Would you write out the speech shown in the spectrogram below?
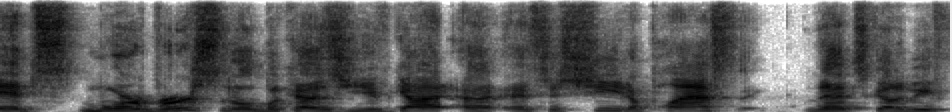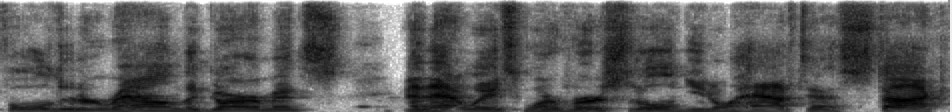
it's more versatile because you've got a, it's a sheet of plastic that's going to be folded around the garments, and that way it's more versatile, and you don't have to stock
